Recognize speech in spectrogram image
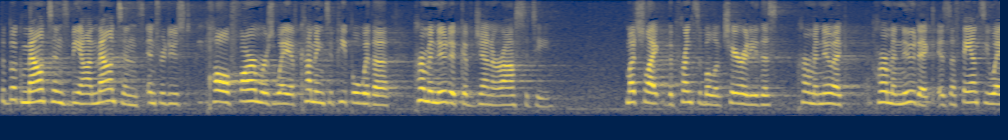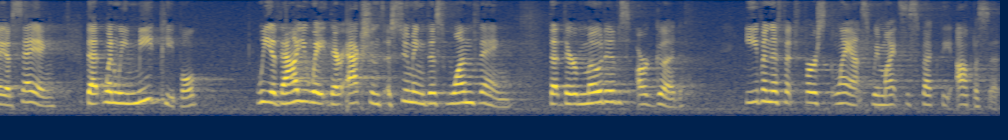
The book Mountains Beyond Mountains introduced Paul Farmer's way of coming to people with a hermeneutic of generosity. Much like the principle of charity, this hermeneutic, hermeneutic is a fancy way of saying that when we meet people, we evaluate their actions assuming this one thing that their motives are good, even if at first glance we might suspect the opposite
